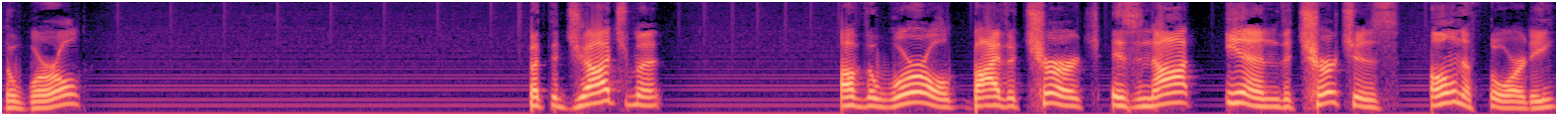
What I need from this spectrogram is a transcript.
the world? But the judgment of the world by the church is not in the church's own authority.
